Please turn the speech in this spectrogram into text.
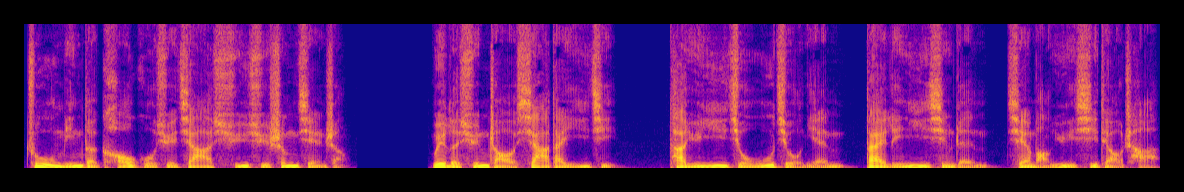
著名的考古学家徐旭升先生。为了寻找夏代遗迹，他于一九五九年带领一行人前往玉溪调查，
